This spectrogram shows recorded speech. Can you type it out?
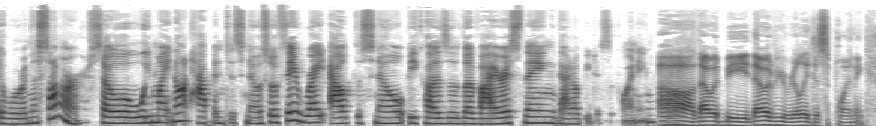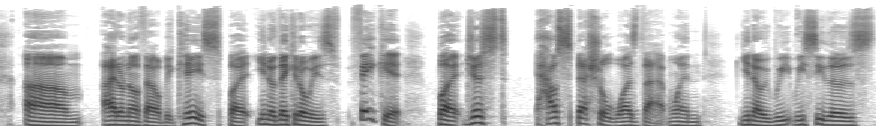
we're in the summer, so we might not happen to snow. So if they write out the snow because of the virus thing, that'll be disappointing. Oh, that would be that would be really disappointing. Um, I don't know if that will be the case, but you know they could always fake it. But just how special was that when you know we we see those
